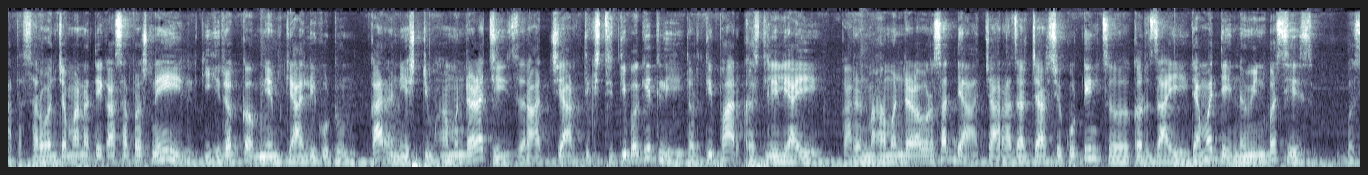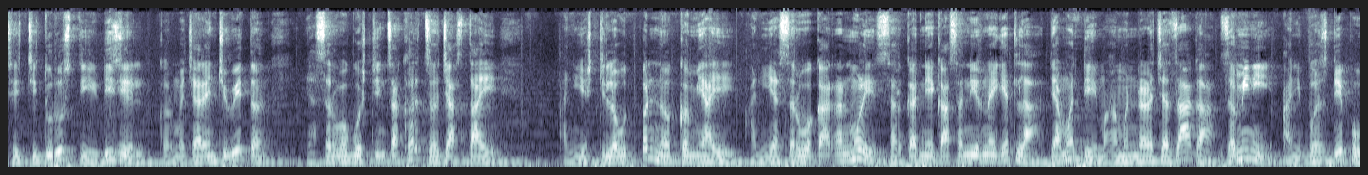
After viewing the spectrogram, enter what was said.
आता सर्वांच्या मनात एक असा प्रश्न येईल की ही रक्कम नेमकी आली कुठून? कारण एस टी महामंडळाची जर आजची आर्थिक स्थिती बघितली तर ती फार खचलेली आहे. कारण महामंडळावर सध्या चार हजार चारशे कोटींचं कर्ज आहे. त्यामध्ये नवीन बसेस बसेसची दुरुस्ती डिझेल कर्मचाऱ्यांचे वेतन या सर्व गोष्टींचा खर्च जास्त आहे. आणि एस टीला उत्पन्न कमी आहे. आणि या सर्व कारणांमुळे सरकारने एक असा निर्णय घेतला त्यामध्ये महामंडळाच्या जागा जमिनी आणि बस डेपो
